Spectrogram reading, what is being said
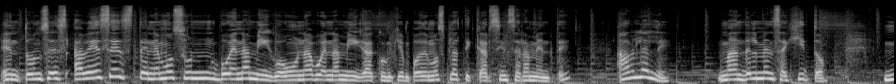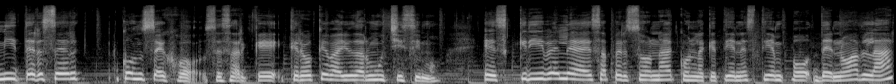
Entonces, a veces tenemos un buen amigo, una buena amiga con quien podemos platicar sinceramente. Háblale, manda el mensajito. Mi tercer consejo, César, que creo que va a ayudar muchísimo. Escríbele a esa persona con la que tienes tiempo de no hablar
